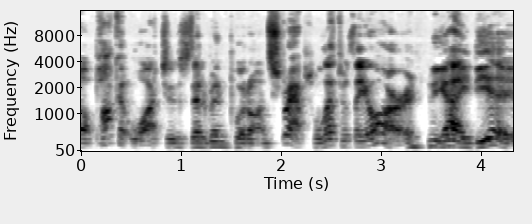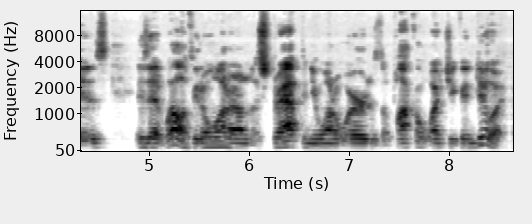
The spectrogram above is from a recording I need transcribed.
uh, pocket watches that have been put on straps. Well, that's what they are, and the idea is is that well, if you don't want it on the strap and you want to wear it as a pocket watch, you can do it.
